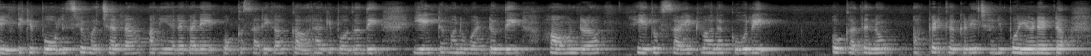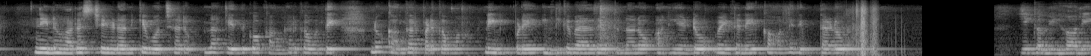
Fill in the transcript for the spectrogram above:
ఇంటికి పోలీసులు వచ్చారా అని అనగానే ఒక్కసారిగా కారు ఆగిపోతుంది ఏంటమను అంటుంది. అవునరా ఏదో సైట్ వాళ్ళ కూలి. ఒక అతను అక్కడికక్కడే చనిపోయాడంట. నేను అరెస్ట్ చేయడానికి వచ్చారు నాకెందుకో కంగారుగా ఉంది. నువ్వు కంగారు పడకమ్మా. నేను ఇప్పుడే ఇంటికి బయలుదేరుతున్నాను అని అంటూ వెంటనే కాల్ని తిప్పుతాడు. ఇక విహారి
